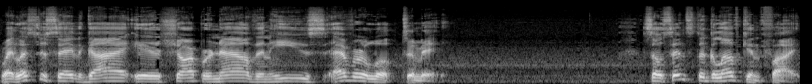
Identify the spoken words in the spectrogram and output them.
Right, let's just say the guy is sharper now than he's ever looked to me. So since the Golovkin fight,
